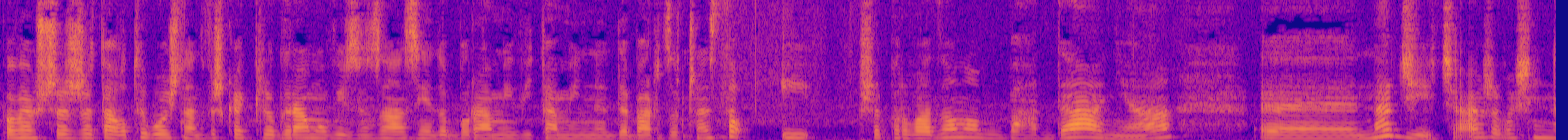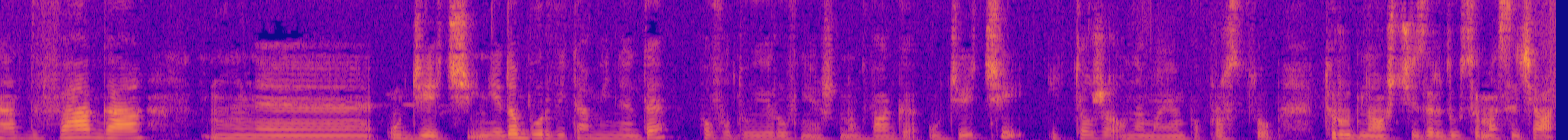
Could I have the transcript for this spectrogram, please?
powiem szczerze, ta otyłość, nadwyżka kilogramów jest związana z niedoborami witaminy D bardzo często i przeprowadzono badania e, na dzieciach, że właśnie nadwaga mm, u dzieci, niedobór witaminy D powoduje również nadwagę u dzieci i to, że one mają po prostu trudności z redukcją masy ciała.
